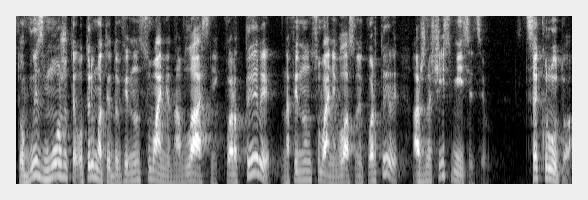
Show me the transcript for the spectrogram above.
то ви зможете отримати дофінансування на власні квартири, на фінансування власної квартири аж на 6 місяців. Це круто.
